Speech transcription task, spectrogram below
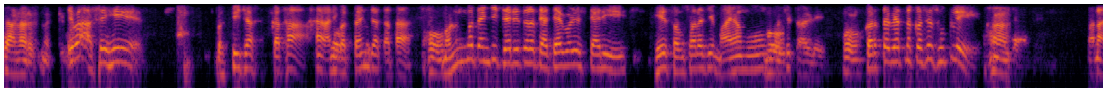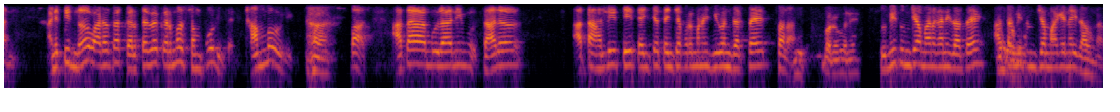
जाणारच नक्की. तेव्हा असे हे भक्तीच्या कथा आणि हो. भक्तांच्या कथा हो. म्हणून मग त्यांची चरित्र त्या त्यावेळेस त्यांनी हे संसाराचे मायामोह हो. कसे टाळले? हो. कर्तव्यातनं कसे सुटले? मनाने. आणि ती न वाढवता कर्तव्य कर्म संपवली थांबवली. बस. आता मुलांनी चाल आता हल्ली ते त्यांच्या त्यांच्याप्रमाणे जीवन जगतायत. चला. बरोबर आहे. तुम्ही तुमच्या मार्गाने जाताय. आता मी तुमच्या मागे नाही धावणार.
